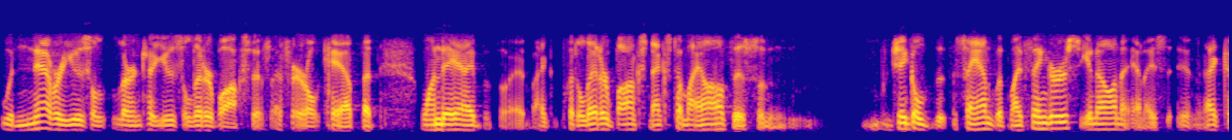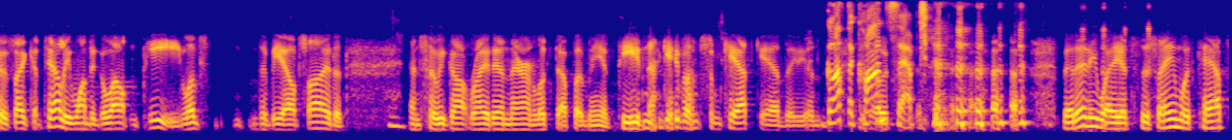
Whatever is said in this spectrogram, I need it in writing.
would never use a, learn to use a litter box, a, a feral cat. But one day I I put a litter box next to my office and jiggled the sand with my fingers, you know, and, and I because I, I could tell he wanted to go out and pee. He loves to be outside, and and so he got right in there and looked up at me and peed, and I gave him some cat candy. And got the concept. but anyway, it's the same with cats.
